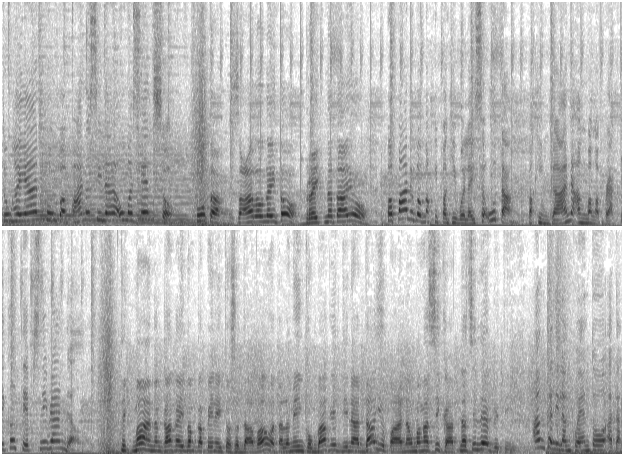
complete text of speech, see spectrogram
Tunghayan kung paano sila umasenso. Utang sa araw na ito, break na tayo. Paano ba makipaghiwalay sa utang? Pakinggan ang mga practical tips ni Randall. Tikman ang kakaibang kape na ito sa Davao at alamin kung bakit dinadayo pa ng mga sikat na celebrity. Ang kanilang kwento at ang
